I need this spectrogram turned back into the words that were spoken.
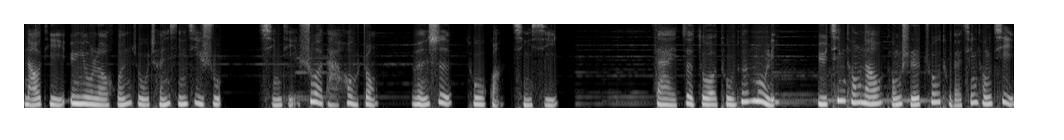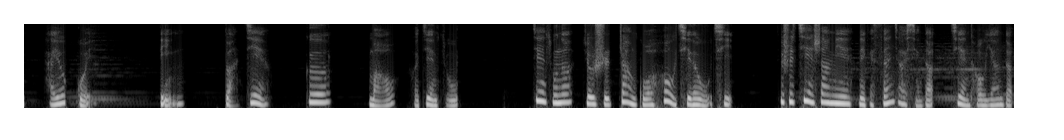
脑体运用了混组成型技术，形体硕大厚重，纹饰粗犷清晰。在这座土墩墓里，与青铜挠同时出土的青铜器还有簋、鼎、短剑、戈、矛。和剑足，剑足呢，就是战国后期的武器，就是剑上面那个三角形的箭头一样的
